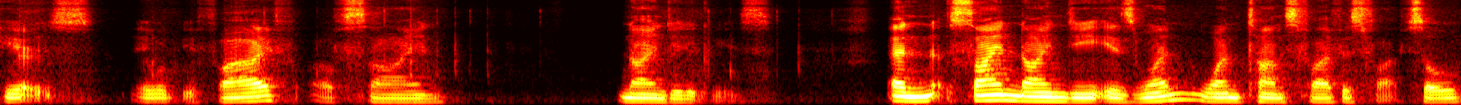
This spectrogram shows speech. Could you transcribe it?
here is it would be 5 of sine 90 degrees. And sine 90 is 1. 1 times 5 is 5. So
